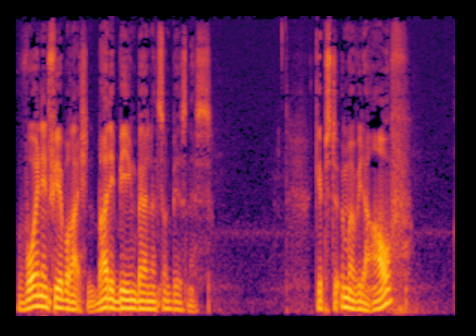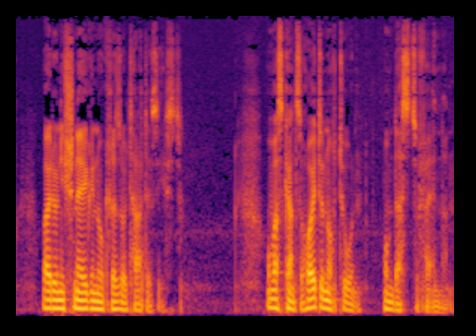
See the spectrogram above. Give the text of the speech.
Wo in den vier Bereichen Body, Being, Balance und Business gibst du immer wieder auf, weil du nicht schnell genug Resultate siehst? Und was kannst du heute noch tun, um das zu verändern?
